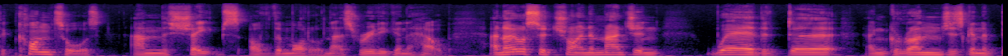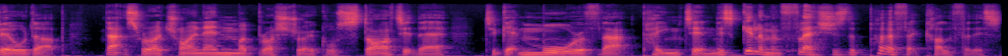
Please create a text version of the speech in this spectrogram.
the contours and the shapes of the model, and that's really going to help. And I also try and imagine where the dirt and grunge is going to build up. That's where I try and end my brushstroke or start it there to get more of that paint in. This Guilliman Flesh is the perfect colour for this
